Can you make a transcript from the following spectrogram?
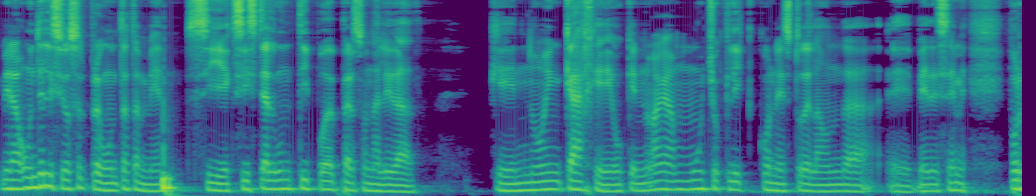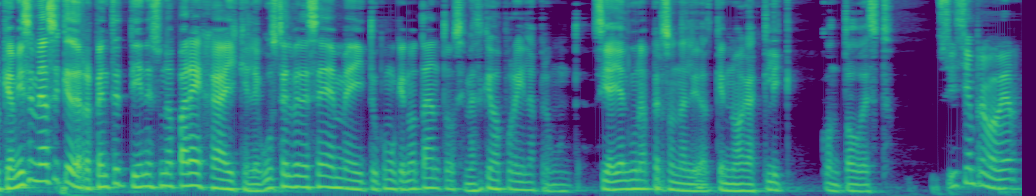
Mira, un delicioso pregunta también si existe algún tipo de personalidad que no encaje o que no haga mucho clic con esto de la onda eh, BDSM. Porque a mí se me hace que de repente tienes una pareja y que le gusta el BDSM y tú como que no tanto. Se me hace que va por ahí la pregunta. Si hay alguna personalidad que no haga clic con todo esto. sí siempre va a haber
